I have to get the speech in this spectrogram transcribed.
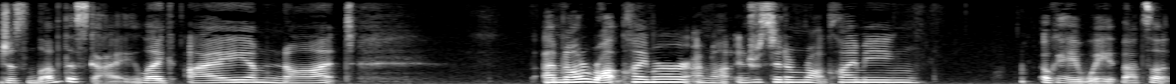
just love this guy. Like, I am not. I'm not a rock climber. I'm not interested in rock climbing. Okay, wait, that's a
